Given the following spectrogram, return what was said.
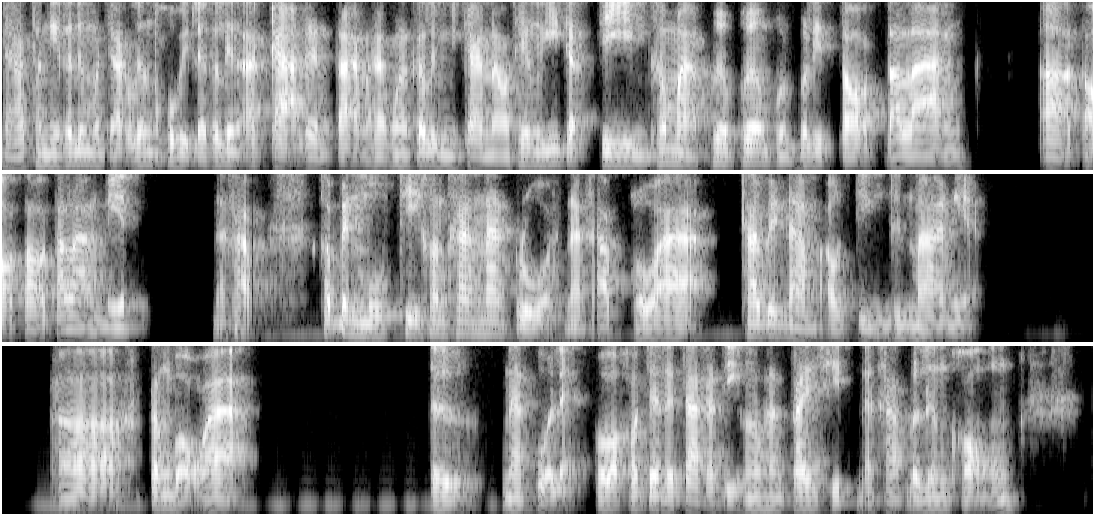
นะครับทั้งนี้ก็เนื่องมาจากเรื่องโควิด แล้วก็เรื่องอากาศอะไรต่างๆนะครับมันก็เลยมีการเอาเทคโนโลยีจากจีนเข้ามาเพื่อเพิ่มผลผลิตต่อตารางอ่าต่อต่อตารางเมตรนะครับ ก็เป็นมูฟที่ค่อนข้างน่ากลัวนะครับ เพราะว่าถ้าเวียดนามเอาจริงขึ้นมาเนี่ยเอ่อต้องบอกว่า เออ น่ากลัวแหละ เพราะว่าเขาเจรจากับจีนค่อนข้างใกล้ชิดนะครับ แล้วเรื่องของ ห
